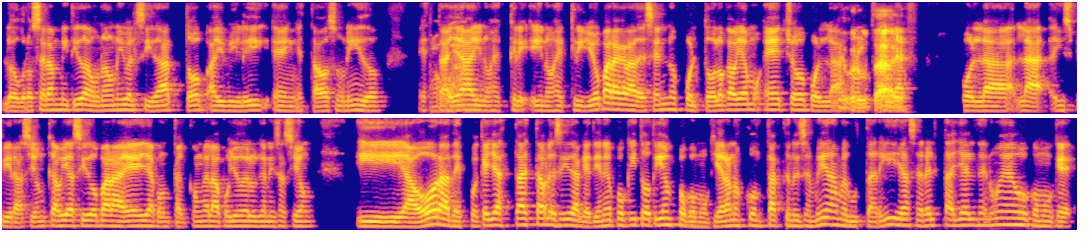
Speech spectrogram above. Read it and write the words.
logró ser admitida a una universidad top Ivy League en Estados Unidos, está oh, allá y, nos y nos escribió para agradecernos por todo lo que habíamos hecho, por la, por la, por la, la inspiración que había sido para ella, contar con el apoyo de la organización. Y ahora, después que ya está establecida, que tiene poquito tiempo, como quiera nos contacta y nos dice, mira, me gustaría hacer el taller de nuevo, como que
